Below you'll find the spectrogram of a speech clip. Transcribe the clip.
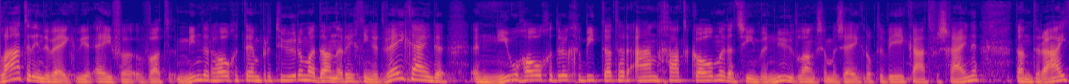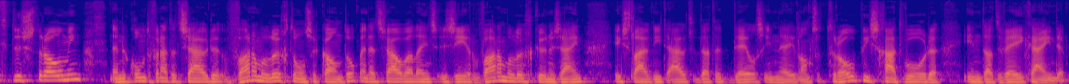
Later in de week weer even wat minder hoge temperaturen, maar dan richting het weekeinde een nieuw hoge drukgebied dat er aan gaat komen. Dat zien we nu langzaam maar zeker op de weerkaart verschijnen. Dan draait de stroming en dan komt er vanuit het zuiden warme lucht onze kant op. En dat zou wel eens zeer warme lucht kunnen zijn. Ik sluit niet uit dat het deels in Nederland tropisch gaat worden in dat weekeinde.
